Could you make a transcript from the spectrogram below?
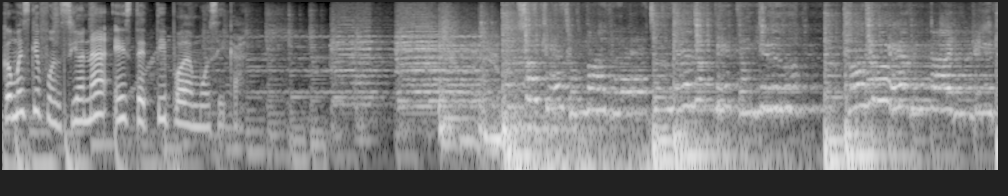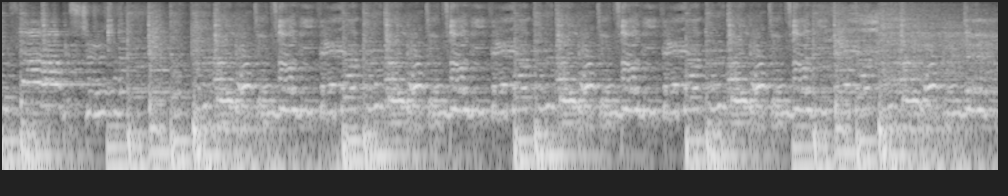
cómo es que funciona este tipo de música. watching, watching.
